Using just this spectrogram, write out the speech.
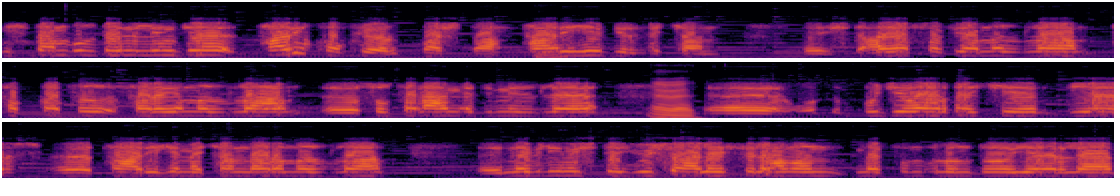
İstanbul denilince tarih kokuyor başta. Tarihi bir mekan. E, işte Ayasofya'mızla, Topkapı Sarayımızla, e, Sultanahmet'imizle, Evet. e, bu civardaki diğer tarihi mekanlarımızla, e, ne bileyim işte Yuşa Aleyhisselam'ın mefhum bulunduğu yerle,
